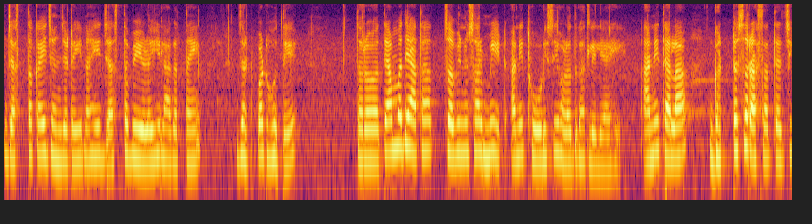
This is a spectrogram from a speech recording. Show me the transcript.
जास्त काही झंझटही नाही जास्त वेळही लागत नाही. झटपट होते. तर त्यामध्ये आता चवीनुसार मीठ आणि थोडीशी हळद घातलेली आहे आणि त्याला घट्टसर असा त्याची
